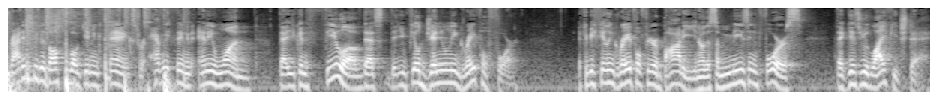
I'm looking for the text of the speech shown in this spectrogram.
Gratitude is also about giving thanks for everything and anyone that you can feel of that's that you feel genuinely grateful for. It could be feeling grateful for your body, you know, this amazing force that gives you life each day.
